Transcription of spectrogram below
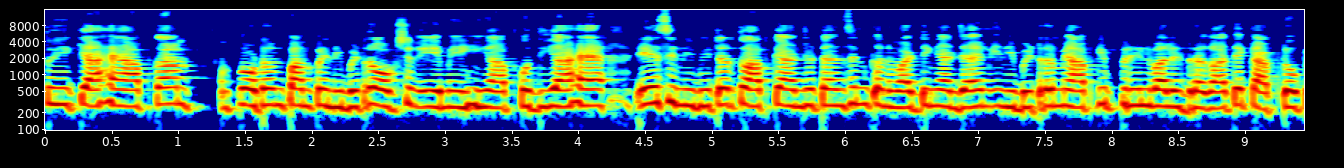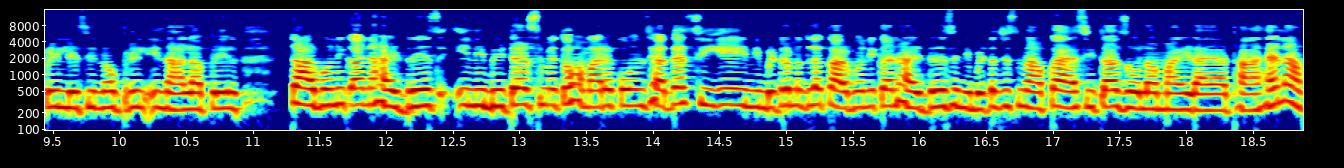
तो ये क्या है आपका? Proton pump inhibitor option A में ही आपको दिया है। एस इनिबिटर तो आपके एंजोटेंसिन कन्वर्टिंग एंजाइम इनिबिटर में आपकी प्रिल वाली ड्रग आती है, captopril, lisinopril, enalapril. Carbonic anhydrase inhibitors में तो हमारे कौन से आता है? सी ए इनिबिटर मतलब कार्बोनिक अनहाइड्रेज इनिबिटर, जिसमें आपका एसिटाजोलामाइड आया था, है ना?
